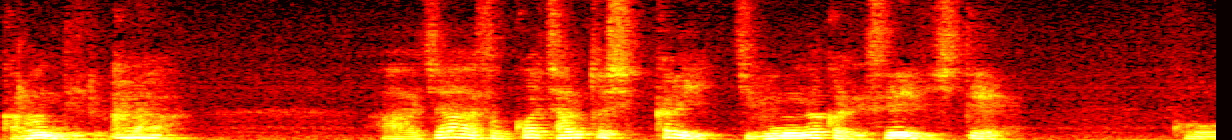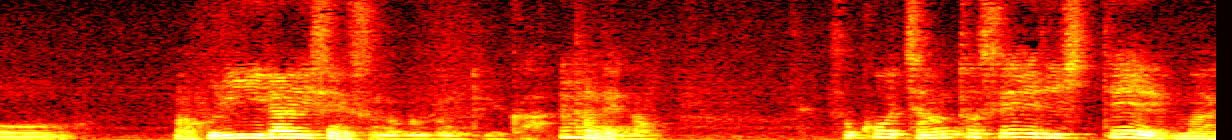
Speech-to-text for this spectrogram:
絡んでいるから、うん。ああじゃあそこはちゃんとしっかり自分の中で整理してこう、まあ、フリーライセンスの部分というかうん。種の、そこをちゃんと整理して、まあ、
